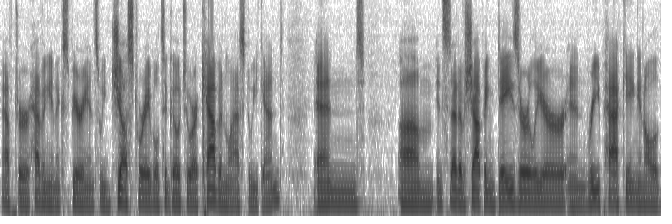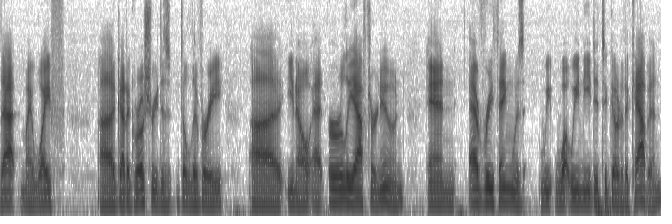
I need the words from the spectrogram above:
after having an experience. We just were able to go to our cabin last weekend, and um, instead of shopping days earlier and repacking and all of that, my wife uh, got a grocery des- delivery, uh, you know, at early afternoon, and everything was we what we needed to go to the cabin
